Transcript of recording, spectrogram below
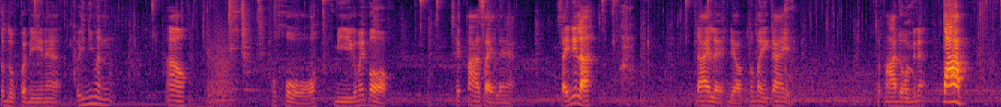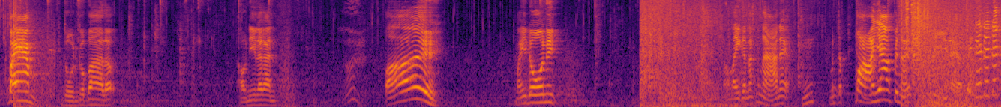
สนุกกว่านี้นะฮะ เฮ้ย นี่มัน อ้าว โอ้โห มีก็ไม่บอก ใช้ปลาใส่อะไรเนี่ย ใส่นี่เหรอ ได้เลย เดี๋ยวต้องไปใกล้ จะปลาโดนไหมเนี่ย ปั๊บแบมโดนก็บ้าแล้ว เอานี่แล้วกัน ไป ไม่โดนอีก อะไรกันนักหนาเนี่ยหึมันจะป่ายากไปไหนดีแน่เด็ดเด็ดเด็ด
